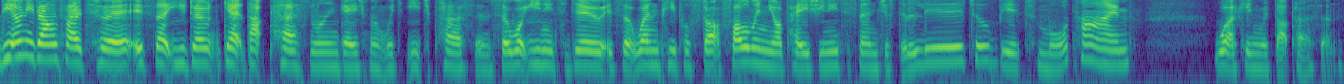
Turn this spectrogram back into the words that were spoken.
the only downside to it is that you don't get that personal engagement with each person. So, what you need to do is that when people start following your page, you need to spend just a little bit more time working with that person.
